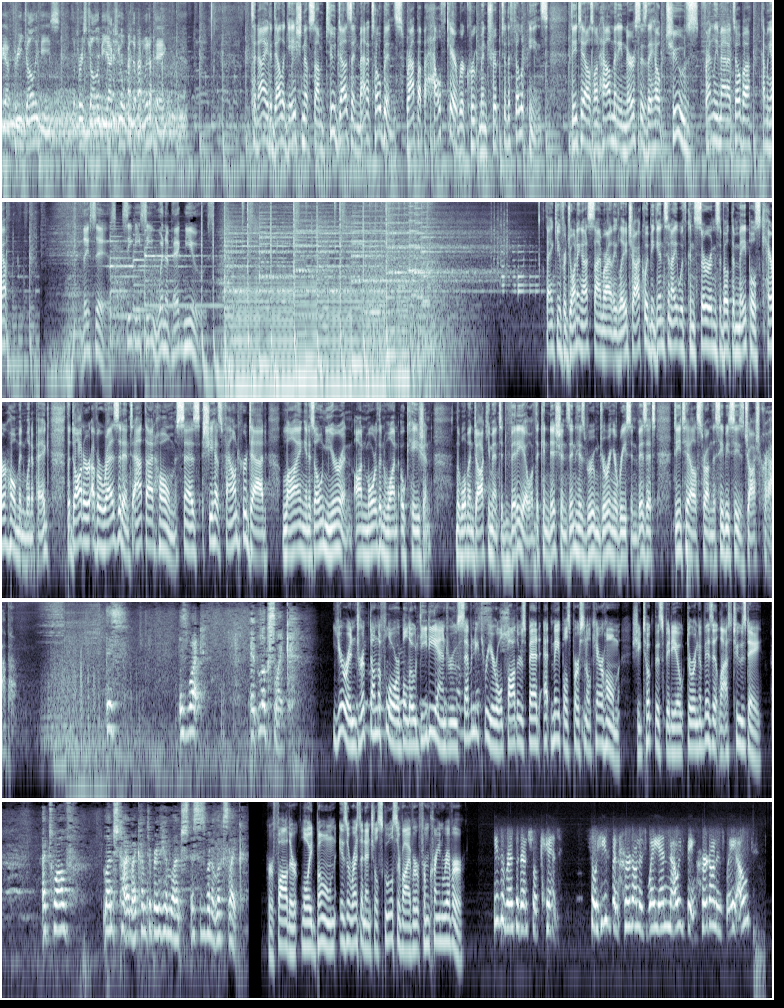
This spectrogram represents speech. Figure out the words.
We have three Jollibees. The first Jollibee actually opened up in Winnipeg. Tonight, a delegation of some two dozen Manitobans wrap up a healthcare recruitment trip to the Philippines. Details on how many nurses they help choose Friendly Manitoba coming up. This is CBC Winnipeg News. Thank you for joining us. I'm Riley Laychuk. We begin tonight with concerns about the Maples care home in Winnipeg. The daughter of a resident at that home says she has found her dad lying in his own urine on more than one occasion. The woman documented video of the conditions in his room during a recent visit. Details from the CBC's Josh Crabb. This is what it looks like. Urine dripped on the floor below Dee Dee Andrews' 73 year old father's bed at Maples Personal Care Home. She took this video during a visit last Tuesday. At 12 lunchtime, I come to bring him lunch. This is what it looks like. Her father, Lloyd Bone, is a residential school survivor from Crane River. He's a residential kid. So he's been hurt on his way in, now he's being hurt on his way out.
